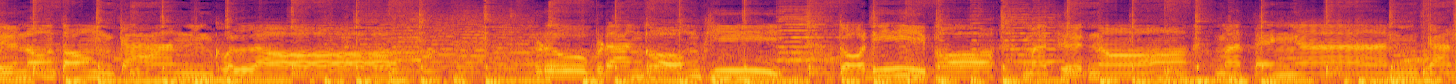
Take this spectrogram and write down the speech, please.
หรือน้องต้องการคนหล่อ รูปร่างของพี่ ก็ดีพอ มาเถิดนอ มาแต่งงานกัน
